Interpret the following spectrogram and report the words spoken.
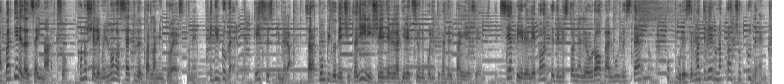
a partire dal 6 marzo conosceremo il nuovo assetto del Parlamento estone ed il governo che esso esprimerà. Sarà compito dei cittadini scegliere la direzione politica del paese, se aprire le porte dell'Estonia all'Europa e al mondo esterno oppure se mantenere un approccio prudente,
